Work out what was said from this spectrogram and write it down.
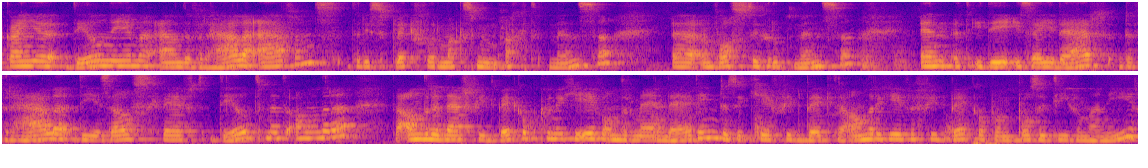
kan je deelnemen aan de verhalenavond. Er is plek voor maximum 8 mensen. Uh, een vaste groep mensen. En het idee is dat je daar de verhalen die je zelf schrijft deelt met anderen. De anderen daar feedback op kunnen geven onder mijn leiding. Dus ik geef feedback, de anderen geven feedback op een positieve manier.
